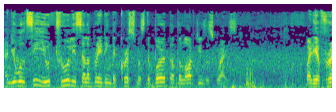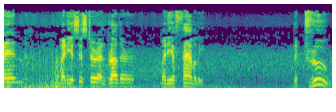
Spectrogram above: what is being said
And you will see you truly celebrating the christmas the birth of the lord jesus christ. My dear friend my dear sister and brother my dear family the true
